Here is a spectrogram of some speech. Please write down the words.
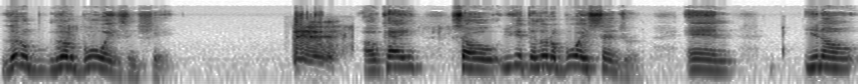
little little boys and shit. Okay? So you get the little boy syndrome. And you know,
